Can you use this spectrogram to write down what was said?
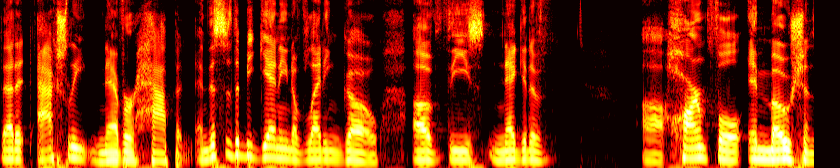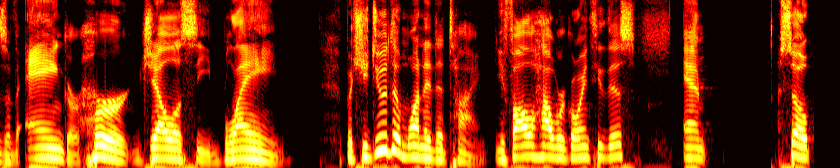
that it actually never happened. And this is the beginning of letting go of these negative, uh, harmful emotions of anger, hurt, jealousy, blame. But you do them one at a time. You follow how we're going through this? And so,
